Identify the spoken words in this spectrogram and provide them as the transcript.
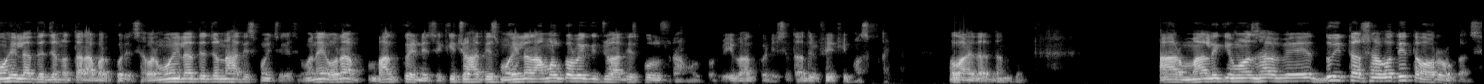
মহিলাদের জন্য তারা আবার করেছে, আবার মহিলাদের জন্য হাদিস পৌঁছে গেছে। মানে ওরা ভাগ করে নিয়েছে। কিছু হাদিস মহিলারা আমল করবে, কিছু হাদিস পুরুষরা আমল করবে। এই ভাগ করে নিয়েছে, তাদের ফিকি মাসলায়। আল্লাহ দান করুন। আর মালিকি মজাবে দুই তাসাহদি তাওয়ারক আছে।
